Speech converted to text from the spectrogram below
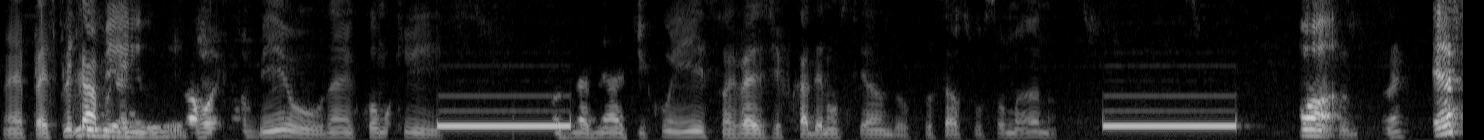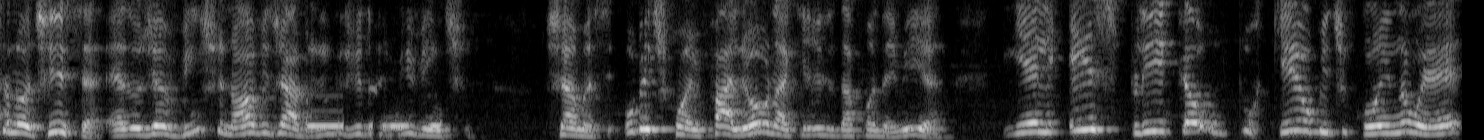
né, para explicar o arroz subiu, né, como que nós devem agir com isso, ao invés de ficar denunciando pro Celso Russomano. Ó, tudo, né? Essa notícia é do dia 29 de abril de 2020. Chama-se O Bitcoin falhou na crise da pandemia e ele explica o porquê o Bitcoin não é,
